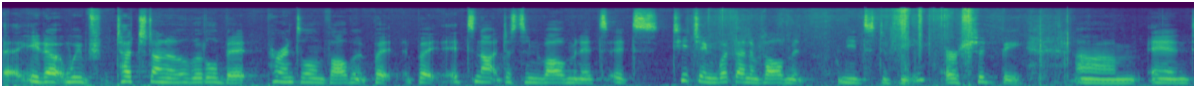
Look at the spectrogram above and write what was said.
uh, you know we've touched on it a little bit, parental involvement, but but it's not just involvement. It's it's teaching what that involvement needs to be or should be, um, and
